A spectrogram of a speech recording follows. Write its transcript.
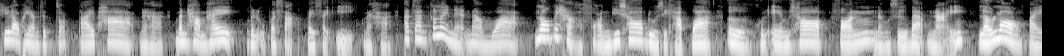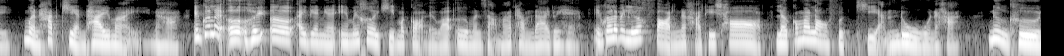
ที่เราพยายามจะจดใต้ภาพนะคะ มันทำให้เป็นอุปสรรคไปซะอีกนะคะ อาจารย์ก็เลยแนะนำว่าลองไปหาฟอนต์ที่ชอบดูสิครับว่า เออ คุณเอมชอบฟอนต์หนังสือแบบไหน แล้วลองไปเหมือนหัดเขียนไทยใหม่นะคะ เอมก็เลยเออเฮ้ยเออไอเดียเนี้ยเอมไม่เคยคิดมาก่อนเลยว่าเออมันสามารถทำได้ด้วยแฮะเอมก็เลยไปเลือกฟอนต์นะคะที่ชอบ แล้วก็มาลองฝึกเขียนดูนะคะหนึ่งคืน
